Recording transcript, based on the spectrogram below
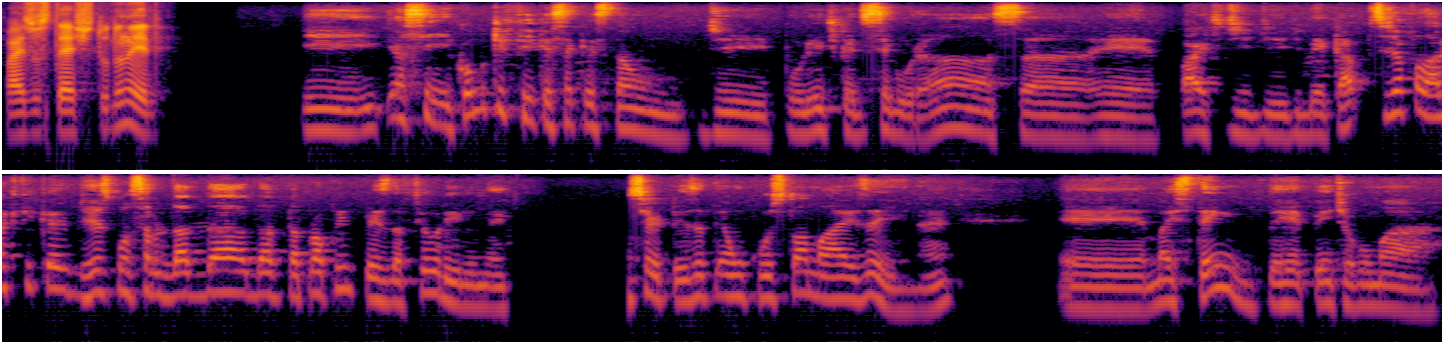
Faz os testes tudo nele. E, assim, como que fica essa questão de política de segurança, é, parte de, de, de, backup? Vocês já falaram que fica de responsabilidade da, da, da própria empresa, da Fiorino, né? Com certeza tem um custo a mais aí, né? É, mas tem, de repente, alguma,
